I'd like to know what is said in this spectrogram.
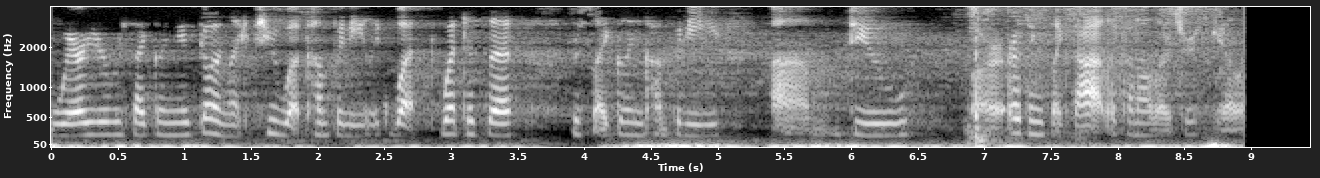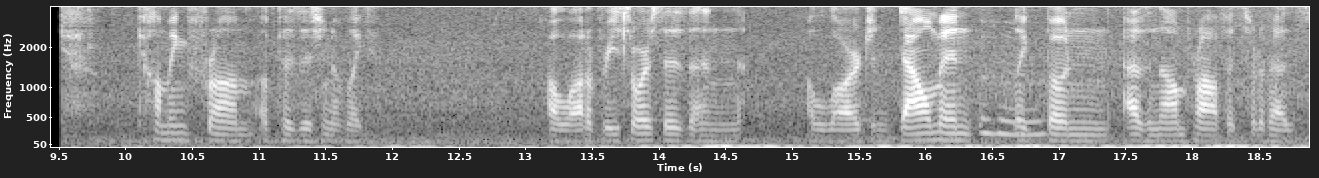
where your recycling is going like to what company like what what does the recycling company um, do or, or things like that like on a larger scale. Coming from a position of like a lot of resources and a large endowment, Mm-hmm. like Bowdoin as a nonprofit sort of has,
